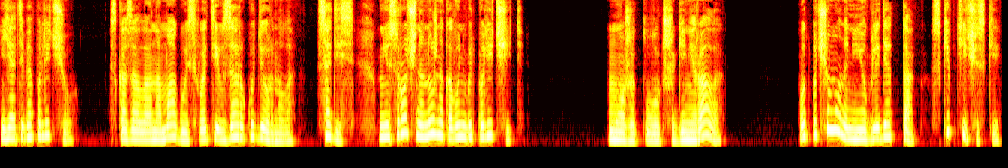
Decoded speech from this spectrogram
«Я тебя полечу», — сказала она магу и, схватив за руку, дернула. «Садись, мне срочно нужно кого-нибудь полечить». «Может, лучше генерала?» Вот почему на нее глядят так, скептически,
